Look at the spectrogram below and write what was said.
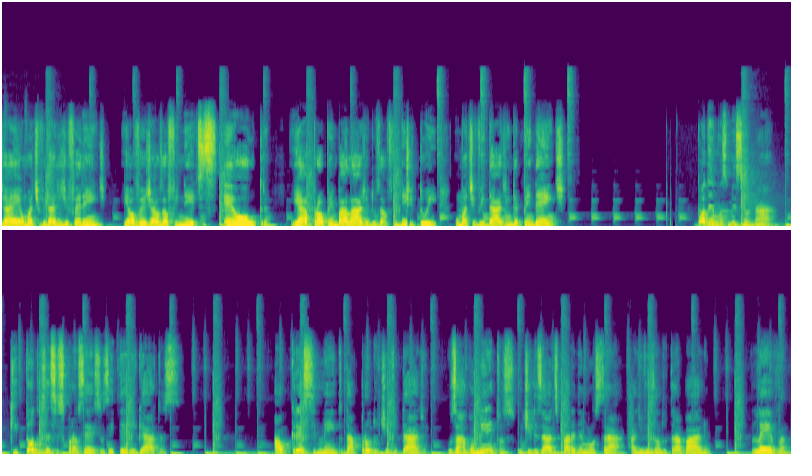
já é uma atividade diferente, e alvejar os alfinetes é outra, e a própria embalagem dos alfinetes constitui uma atividade independente. Podemos mencionar que todos esses processos interligados ao crescimento da produtividade, os argumentos utilizados para demonstrar a divisão do trabalho leva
